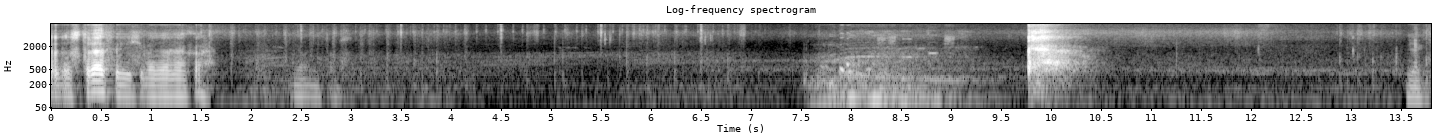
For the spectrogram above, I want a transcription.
że do strefy i się będę daleko. Tam są. Biegnie.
